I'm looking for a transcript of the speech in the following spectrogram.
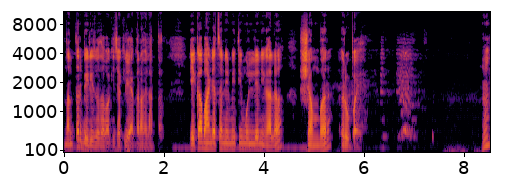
नंतर बेरीज वजाबाकीच्या क्रिया कराव्या लागतात. एका भांड्याचं निर्मिती मूल्य निघालं शंभर रुपये. हं?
